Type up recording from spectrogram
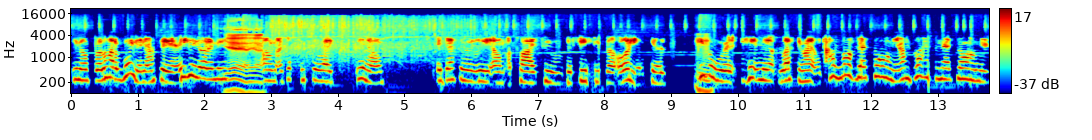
you know, for a lot of women out there. You know what I mean? yeah. Yeah. Um, I just feel like, you know, it definitely um applies to the female audience because Mm-hmm. people were hitting me up left and right, like, I love that song and I'm blasting that song, and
